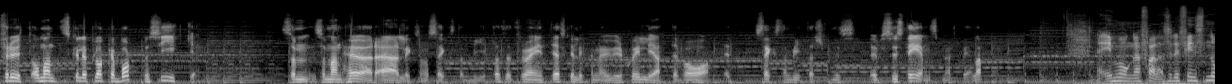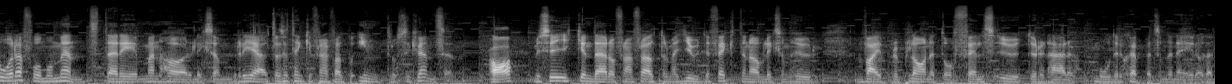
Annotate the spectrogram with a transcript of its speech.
Förut, om man skulle plocka bort musiken, som, som man hör är liksom 16 bitar, så tror jag inte jag skulle kunna urskilja att det var ett 16 bitars mus- system som jag spelar på. I många fall. Alltså det finns några få moment där är, man hör liksom rejält. Alltså jag tänker framförallt på introsekvensen. Ja, Musiken där och framförallt de här ljudeffekterna av liksom hur Viper-planet då fälls ut ur det här moderskeppet som den är i. då. Där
